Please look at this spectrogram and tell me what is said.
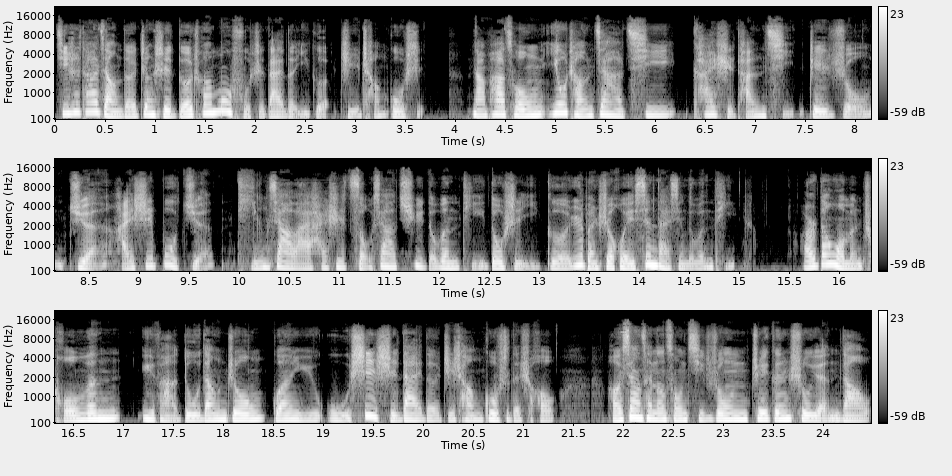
其实它讲的正是德川幕府时代的一个职场故事，哪怕从悠长假期开始谈起，这种卷还是不卷、停下来还是走下去的问题，都是一个日本社会现代性的问题。而当我们重温《御法度》当中关于武士时代的职场故事的时候，好像才能从其中追根溯源到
